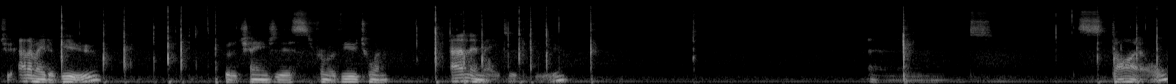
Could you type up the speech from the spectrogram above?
to animate a view, we're going to change this from a view to an animated view. And style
